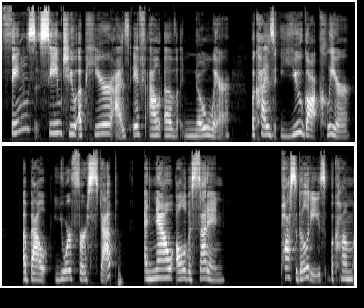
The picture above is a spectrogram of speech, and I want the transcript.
things seem to appear as if out of nowhere because you got clear about your first step. And now all of a sudden, possibilities become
